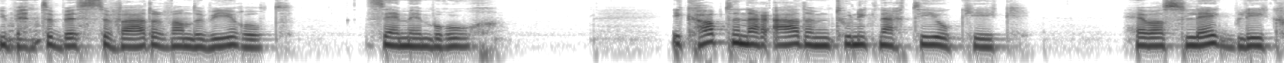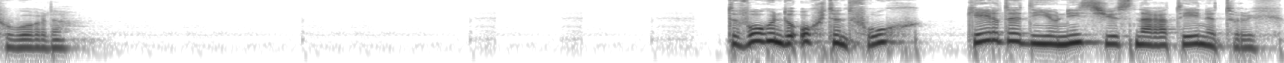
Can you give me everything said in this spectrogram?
Je bent de beste vader van de wereld, zei mijn broer. Ik hapte naar adem toen ik naar Theo keek. Hij was lijkbleek geworden. De volgende ochtend vroeg keerde Dionysius naar Athene terug,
